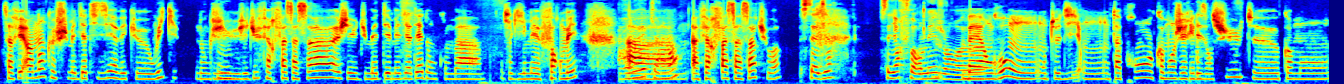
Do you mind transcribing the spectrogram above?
ça fait un an que je suis médiatisée avec euh, Wik, donc mm. j'ai dû faire face à ça. J'ai dû mettre des médias donc on m'a entre guillemets formé ah à, à, faire face à ça, tu vois. C'est-à-dire? C'est-à-dire former, genre. Euh, ben, en gros, on, te dit, on, t'apprend comment gérer les insultes, euh, comment.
